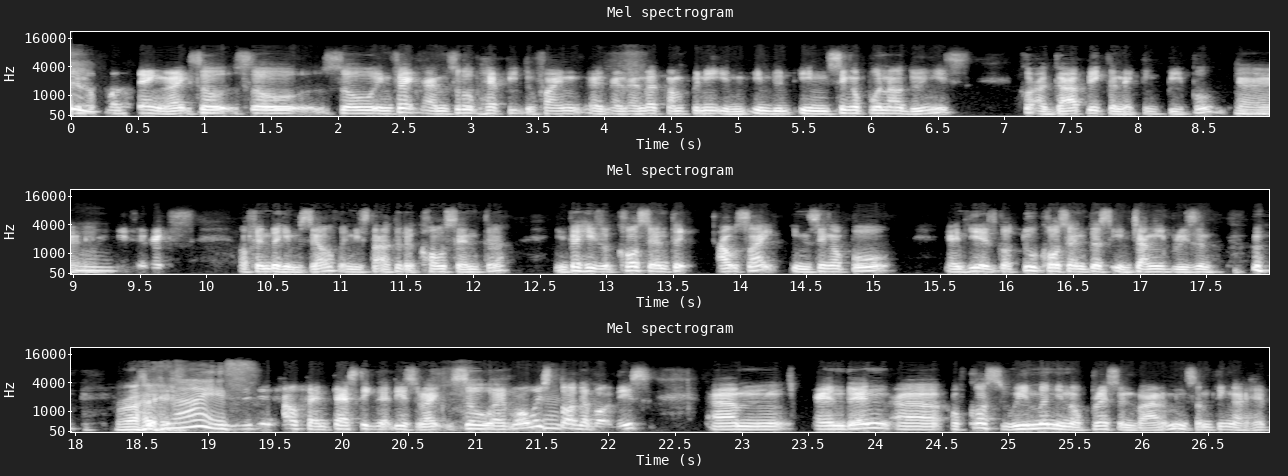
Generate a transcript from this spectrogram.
cannot contain, right? So, so, so. In fact, I'm so happy to find an, an- another company in in in Singapore now doing this Agape Connecting People. Uh, Mhm. he's an ex-offender himself, and he started a call center. In fact, he's a call center outside in Singapore, and he has got two call centers in Changi Prison. Right. Nice. How fantastic that is, right? So I've always Yeah. thought about this. Um, and then, uh, of course, women in oppressed environment, something I have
